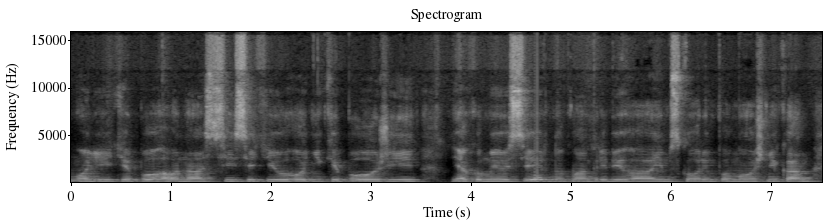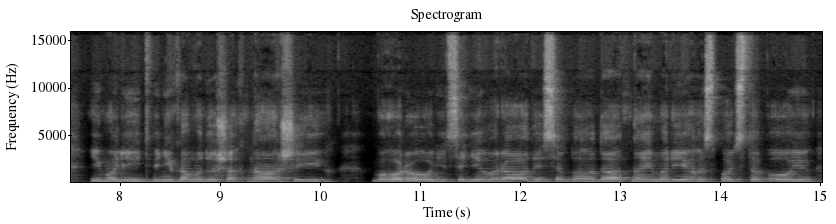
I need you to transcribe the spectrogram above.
Молите Бога о нас, всі святі угодники Божії, яко ми усердно к вам прибігаємо скорим помощникам і молитвенникам у душах наших. Богородице, Діво, радуйся, благодатна і Марія, Господь з тобою,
